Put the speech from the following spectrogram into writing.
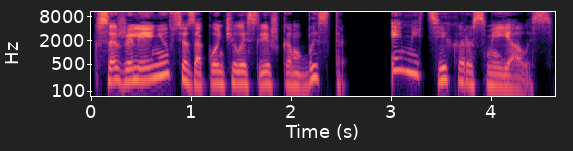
К сожалению, все закончилось слишком быстро. Эми тихо рассмеялась.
